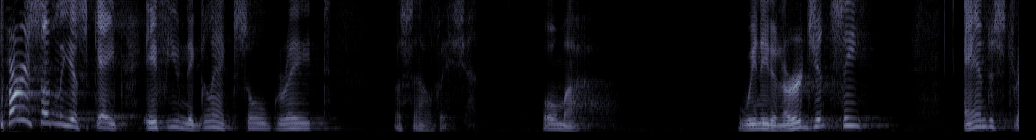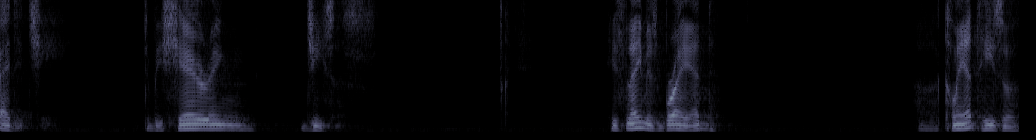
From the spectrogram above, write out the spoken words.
personally escape if you neglect so great a salvation? Oh my. We need an urgency and a strategy to be sharing Jesus. His name is Brad. Clint, he's a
